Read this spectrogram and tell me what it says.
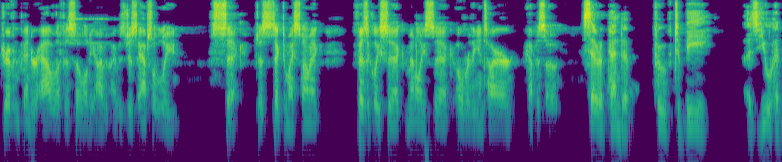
driven Pender out of the facility, I, I was just absolutely sick, just sick to my stomach, physically sick, mentally sick over the entire episode. Sarah Pender proved to be as you had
